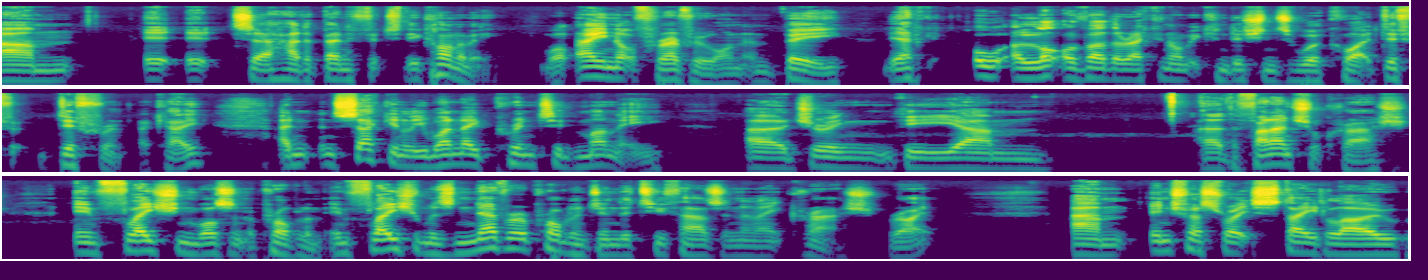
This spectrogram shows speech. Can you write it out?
Um, it, it uh, had a benefit to the economy. Well, a not for everyone, and b the, a lot of other economic conditions were quite diff- different. Okay, and and secondly, when they printed money uh, during the um, uh, the financial crash, inflation wasn't a problem. Inflation was never a problem during the 2008 crash, right? Um, interest rates stayed low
